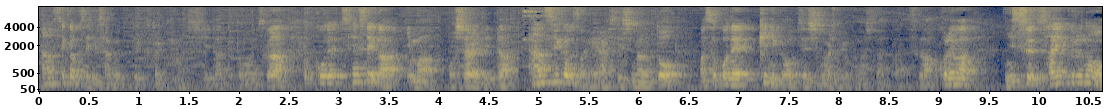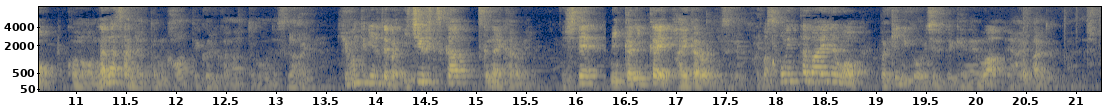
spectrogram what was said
炭水化物で揺さぶっていくという話だったと思うんですがここで先生が今おっしゃられていた炭水化物を減らしてしまうと、まあ、そこで筋肉が落ちてしまうという話だったんですがこれは日数サイクルのこの長さによっても変わってくるかなと思うんですが、はい。基本的に例えば12日少ないカロリーにして3日に1回ハイカロリーにする、まあ、そういった場合でもやっぱ筋肉が落ちるという懸念はやはりあるという感じでしょうか？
